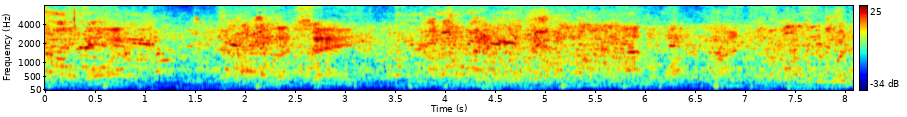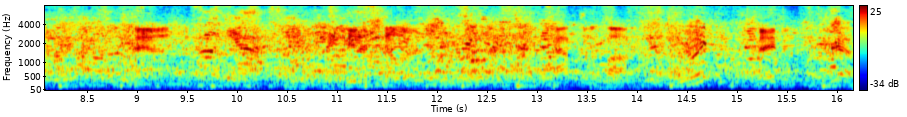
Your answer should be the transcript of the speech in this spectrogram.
Oh boy. Let's say on the waterfront. That's a good one. and Peter Sellers after the Fox. Really? Maybe. Yeah.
